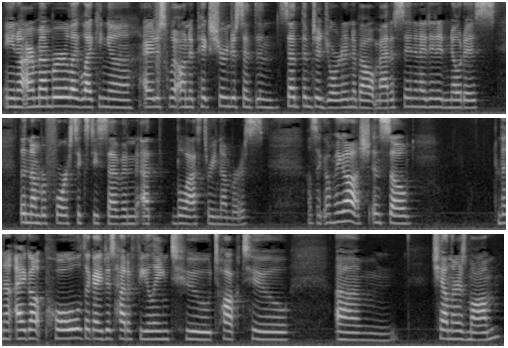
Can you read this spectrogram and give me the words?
And, you know, I remember like liking a. I just went on a picture and just sent them sent them to Jordan about Madison, and I didn't notice the number four sixty seven at the last three numbers. I was like, oh my gosh! And so then I got pulled. Like I just had a feeling to talk to um, Chandler's mom,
